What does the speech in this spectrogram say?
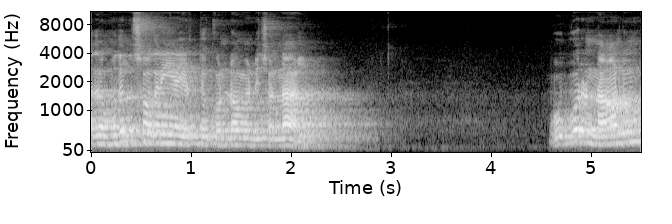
அதில் முதல் சோதனையை எடுத்துக்கொண்டோம் என்று சொன்னால் ஒவ்வொரு நாளும்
